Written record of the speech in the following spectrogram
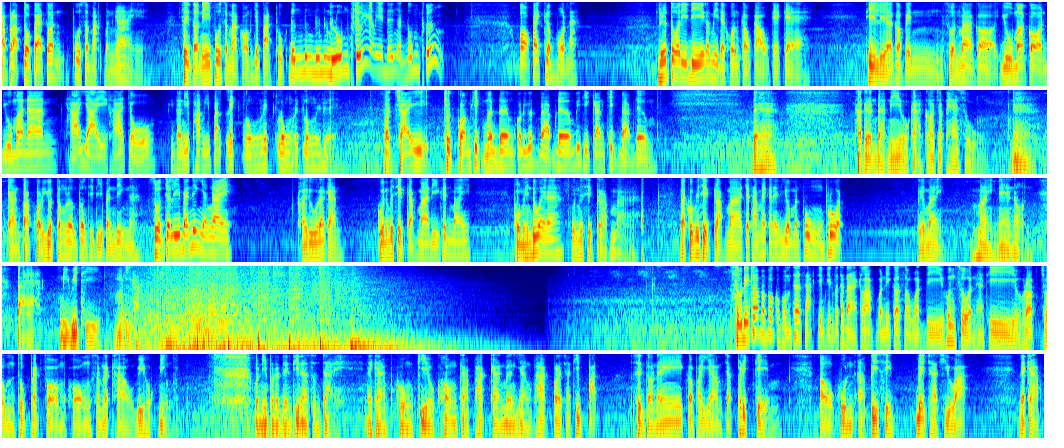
ถ้าปรับตัวแปรต้นผู้สมัครมันง่าย ซึ่งตอนนี้ผู้สมัครของประชาธิปัตถูกดึงดึงดึงดึงลุมถึงไม่ใช่ดึงอะลุมถึง ออกไปเกือบหมดละหรือตัวดีๆ ก็มีแต่คนเก่าๆ แก่ๆ ที่เหลือก็เป็นส่วนมากก็อยู่มาก่อนอยู่มานาน ขาใหญ่ขาโจที่ตอนนี้พรรคประชาธิปัตเล็กลงเล็กลงเล็กลงเรื่อยๆเพราะใช้ชุดความคิดเหมือนเดิมกลยุทธ์แบบเดิม วิธีการคิดแบบเดิมนะฮะ ถ้าเดินแบบนี้โอกาสก็จะแพ้สูงนะการปรับกลยุทธ์ต้องเริ่มต้นที่ดีแบนดิ้งนะ ส่วนจะรีแบนดิ้งยังไง คอยดูแล้วกัน คุณพิสิทธิ์กลับมาดีขึ้นไหม ผมเห็นด้วยนะ คุณพิสิทธิ์กลับมา แต่คุณพิสิทธิ์กลับมาจะทำให้คะแนนนิยมมันพุ่งพรวด หรือไม่ ไม่แน่นอน แต่มีวิธีไม่ยาก สวัสดีครับมาพบกับผมเทดศักดิ์จิมกิจวัฒนาครับ วันนี้ก็สวัสดีหุ้นส่วนฮะที่รับชมทุกแพลตฟอร์มของสำนักข่าว V6 News วันนี้ประเด็นที่น่าสนใจนะครับ คงเกี่ยวข้องกับพรรคการเมืองอย่างพรรคประชาธิปัตย์ซึ่งตอนนี้ก็พยายามจะพลิกเกม เอาคุณอภิสิทธิ์ เวชาชีวะนะครับ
